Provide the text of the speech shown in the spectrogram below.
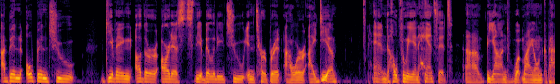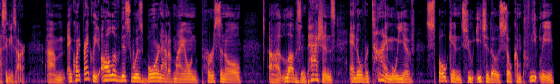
I've been open to giving other artists the ability to interpret our idea and hopefully enhance it uh, beyond what my own capacities are. Um, and quite frankly, all of this was born out of my own personal uh, loves and passions. And over time, we have spoken to each of those so completely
